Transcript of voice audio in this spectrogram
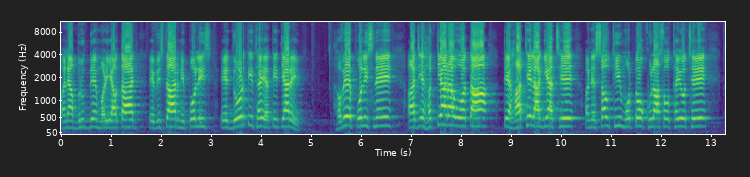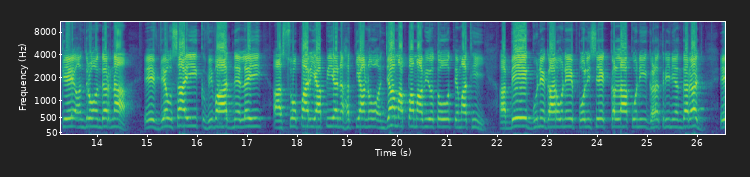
અને આ મૃતદેહ મળી આવતા જ એ વિસ્તારની પોલીસ એ દોડતી થઈ હતી ત્યારે. હવે પોલીસને આ જે હત્યારાઓ હતા તે હાથે લાગ્યા છે અને સૌથી મોટો ખુલાસો થયો છે કે અંદરો અંદરના એ વ્યવસાયિક વિવાદને લઈ આ સોપારી આપી અને હત્યાનો અંજામ આપવામાં આવ્યો હતો. તેમાંથી આ બે ગુનેગારોને પોલીસે કલાકોની ગણતરીની અંદર જ એ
